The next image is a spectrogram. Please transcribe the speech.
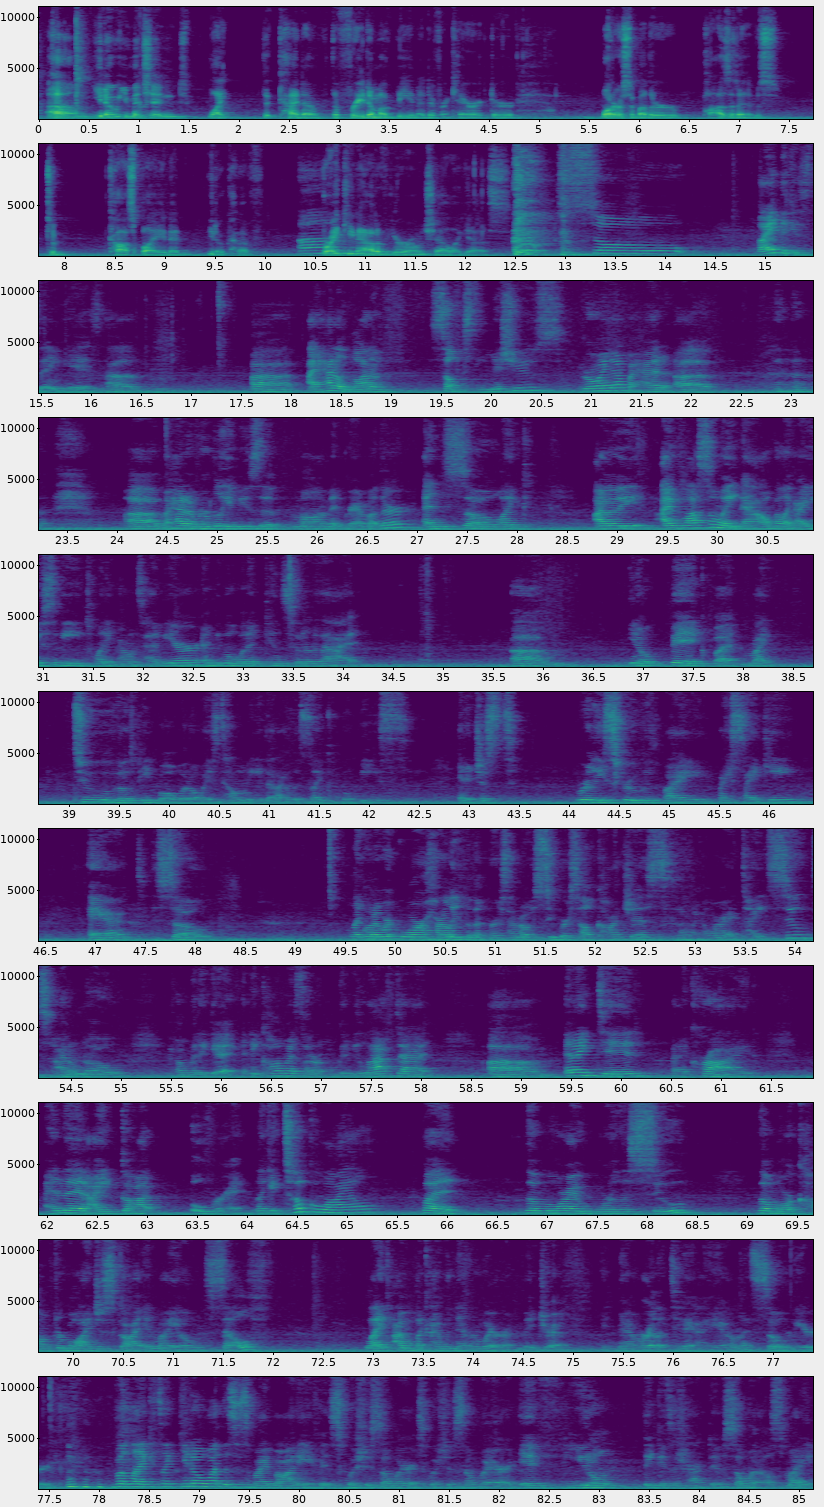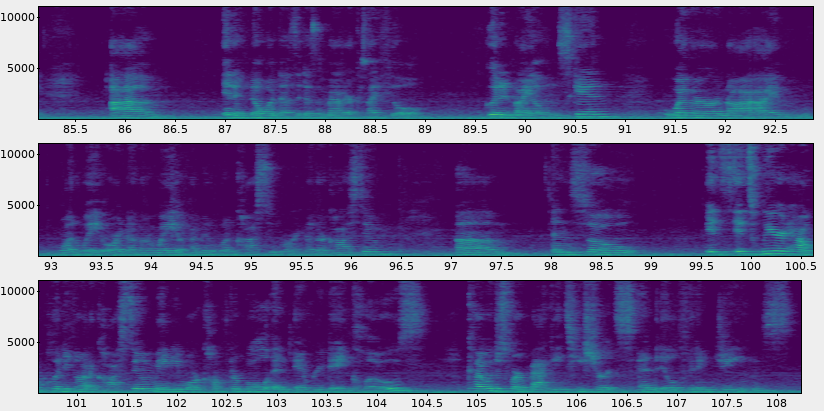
Um, you know, you mentioned like the kind of the freedom of being a different character. What are some other positives to cosplaying and you know, kind of breaking Um, out of your own shell? I guess. So, my biggest thing is um, uh, I had a lot of self esteem issues growing up. I had uh, um, I had a verbally abusive mom and grandmother, and so like I I've lost some weight now, but like I used to be twenty pounds heavier, and people wouldn't consider that um, you know big, but my two of those people would always tell me that I was like obese, and it just really screwed with my my psyche, and so like when I wore- Harley for the first time, I was super self conscious because I'm like I'm wearing a tight suit. I don't know if I'm gonna get any comments. I don't know if I'm gonna be laughed at, um, and I did, and I cried, and then I got over it. Like it took a while, but the more I wore the suit, the more comfortable I just got in my own self. Like I'm like I would never wear a midriff. Never like today I am. That's so weird. but like it's like you know what? This is my body. If it squishes somewhere, it squishes somewhere. If you don't think it's attractive, someone else might. Um, and if no one does, it doesn't matter because I feel good in my own skin, whether or not I'm one way or another way. If I'm in one costume or another costume. Um, and so it's it's weird how putting on a costume made me more comfortable in everyday clothes because I would just wear baggy t-shirts and ill-fitting jeans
